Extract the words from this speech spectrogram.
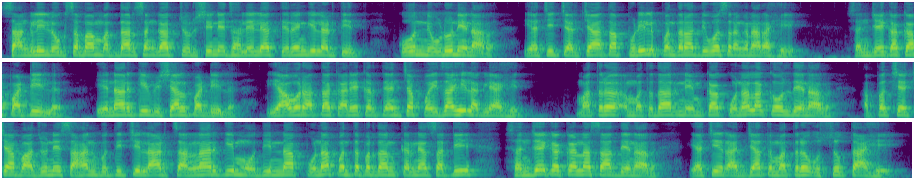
सांगली लोकसभा मतदारसंघात चुरशीने झालेल्या तिरंगी लढतीत कोण निवडून येणार? याची चर्चा आता पुढील पंधरा दिवस रंगणार आहे. संजय काका पाटील येणार की विशाल पाटील? यावर आता कार्यकर्त्यांच्या पैजाही लागल्या आहेत. मात्र मतदार नेमका कोणाला कौल देणार? अपक्षाच्या बाजूने सहानुभूतीची लाट चालणार की मोदींना पुन्हा पंतप्रधान करण्यासाठी संजय काकांना साथ देणार याची राज्यात मात्र उत्सुकता आहे.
